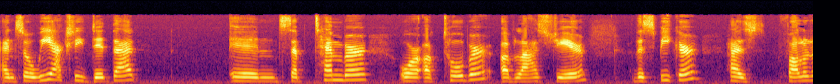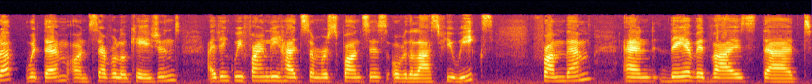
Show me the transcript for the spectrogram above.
And so we actually did that in September or October of last year. The Speaker has followed up with them on several occasions. I think we finally had some responses over the last few weeks from them, and they have advised that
